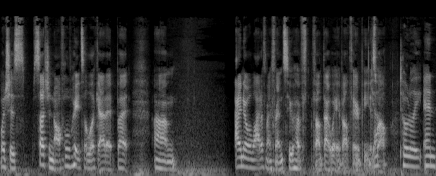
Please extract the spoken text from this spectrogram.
which is such an awful way to look at it. But um, I know a lot of my friends who have felt that way about therapy as well. Totally. And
